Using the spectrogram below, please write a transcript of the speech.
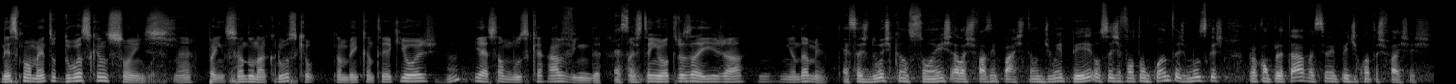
Nesse momento, duas canções, duas. né? Pensando na Cruz, que eu também cantei aqui hoje, uhum. e essa música A Vinda. Essas... Mas tem outras aí já em, em, andamento. Essas duas canções, elas fazem parte então de um EP, ou seja, faltam quantas músicas para completar? Vai ser um EP de quantas faixas?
